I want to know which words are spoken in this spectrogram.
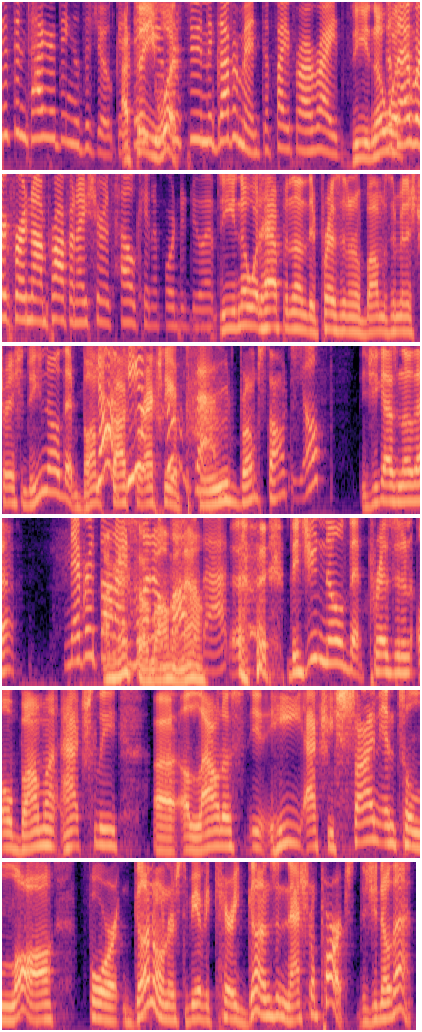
This entire thing is a joke. And I tell thank you you what. for suing the government to fight for our rights. Do you know Because what- I work for a nonprofit, and I sure as hell can't afford to do it. Do you know what happened under President Obama's administration? Do you know that bump Yeah, stocks he were actually approved them. bump stocks? Yep. Did you guys know that? Never thought I I'd miss want Obama Obama, back. Did you know that President Obama actually uh, allowed us, he actually signed into law for gun owners to be able to carry guns in national parks? Did you know that?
